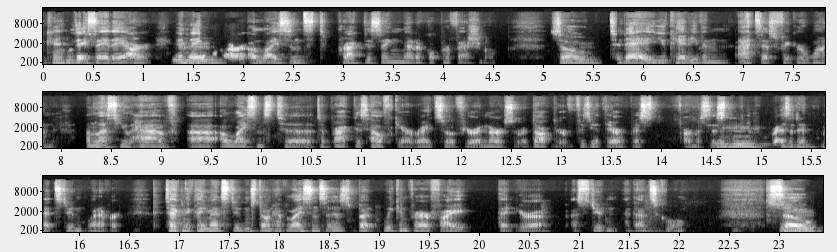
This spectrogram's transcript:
Okay. who they say they are and they Mhm. are a licensed practicing medical professional. So Mhm. today you can't even access Figure One unless you have uh, a license to to practice healthcare, right? So if you're a nurse or a doctor, physiotherapist, pharmacist, Mhm. resident, med student, whatever. Technically, med students don't have licenses, but we can verify that you're a, a student at that school. So, Mhm.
